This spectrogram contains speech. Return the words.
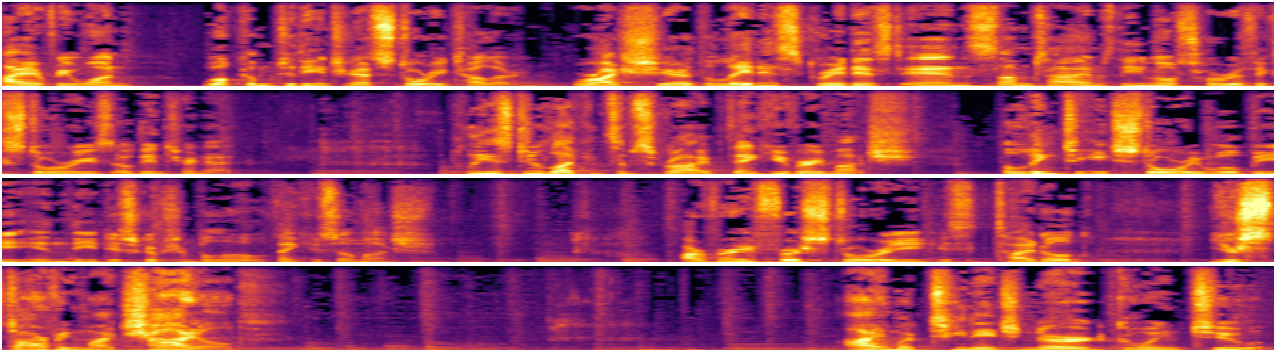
Hi, everyone. Welcome to the Internet Storyteller, where I share the latest, greatest, and sometimes the most horrific stories of the Internet. Please do like and subscribe. Thank you very much. A link to each story will be in the description below. Thank you so much. Our very first story is entitled, You're Starving My Child. I'm a teenage nerd going to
